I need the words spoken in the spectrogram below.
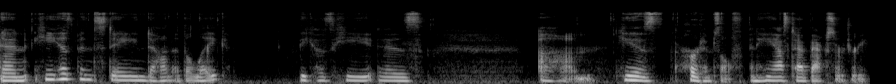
And he has been staying down at the lake because he is um, he has hurt himself and he has to have back surgery.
